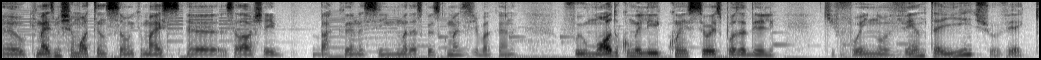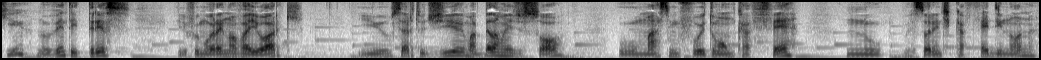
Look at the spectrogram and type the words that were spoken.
uh, o que mais me chamou a atenção e que mais, uh, sei lá, eu achei bacana, assim, uma das coisas que eu mais achei bacana, foi o modo como ele conheceu a esposa dele, que foi em 90 e, deixa eu ver aqui, 93. Ele foi morar em Nova York e um certo dia, uma bela manhã de sol, o Máximo foi tomar um café no restaurante Café de Nona.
